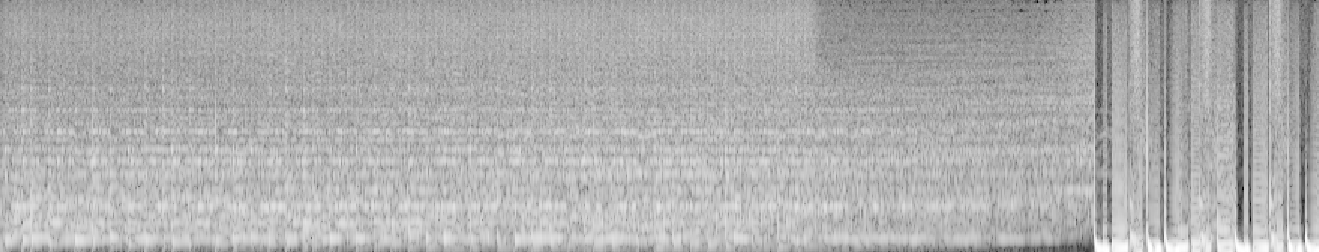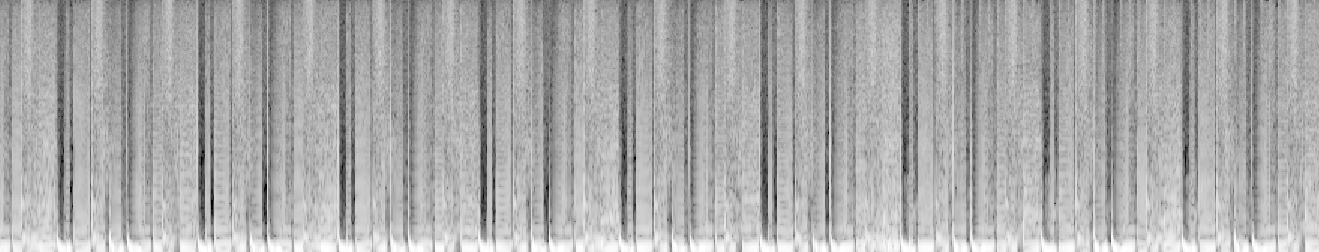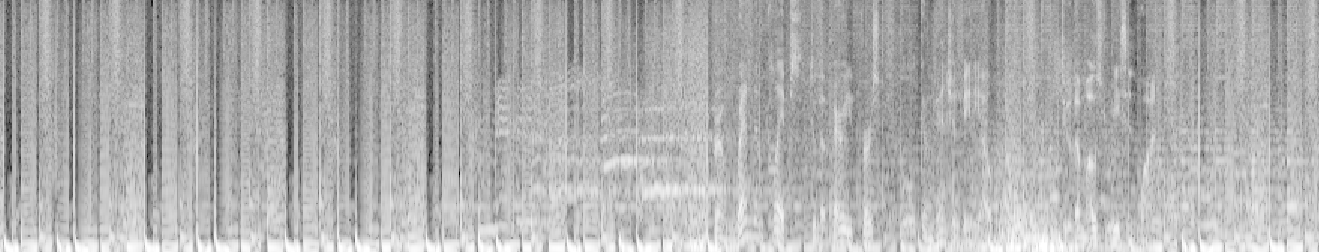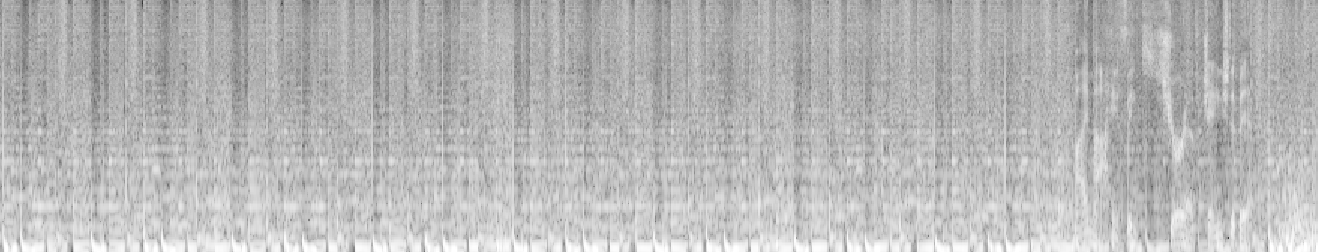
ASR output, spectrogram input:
Random clips to the very first full convention video to the most recent one. My, my, things sure have changed a bit.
